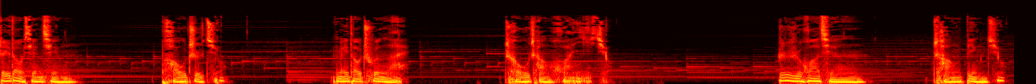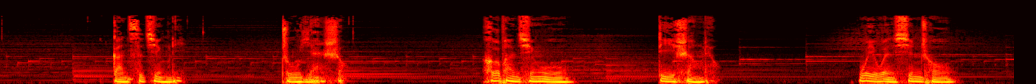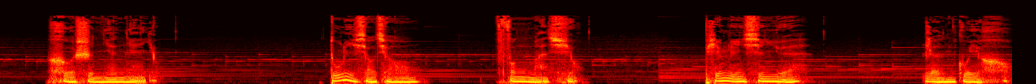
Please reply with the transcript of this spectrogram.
谁道闲情炮制酒？每到春来，惆怅还依旧。日日花前常并酒，感此镜里朱颜瘦。河畔轻舞堤上柳，未问新愁。何事年年有？独立小桥风满袖，平林新月人归后。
